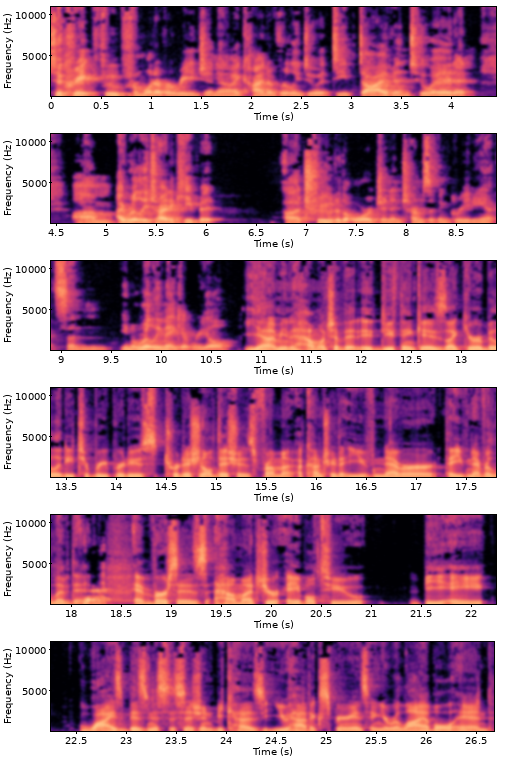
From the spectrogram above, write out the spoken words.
to create food from whatever region. And I kind of really do a deep dive into it. And um, I really try to keep it uh, true to the origin in terms of ingredients and you know really make it real yeah i mean how much of it do you think is like your ability to reproduce traditional dishes from a, a country that you've never that you've never lived in versus how much you're able to be a wise business decision because you have experience and you're reliable and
